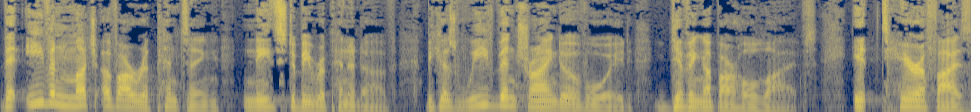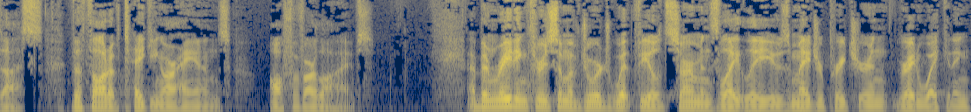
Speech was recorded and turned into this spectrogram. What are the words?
that even much of our repenting needs to be repented of because we've been trying to avoid giving up our whole lives. It terrifies us the thought of taking our hands off of our lives. I've been reading through some of George Whitefield's sermons lately. He was a major preacher in Great Awakening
